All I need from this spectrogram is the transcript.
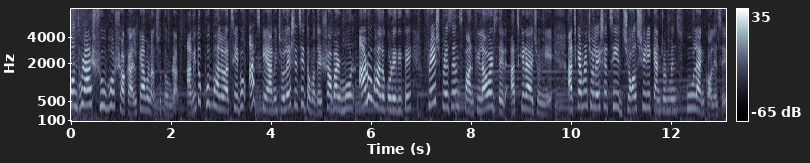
বন্ধুরা, শুভ সকাল। কেমন আছো তোমরা? আমি তো খুব ভালো আছি এবং আজকে আমি চলে এসেছি তোমাদের সবার মন আরও ভালো করে দিতে ফ্রেশ প্রেজেন্স ফান ফ্লাওয়ার্সের আজকের আয়োজন নিয়ে। আজকে আমরা চলে এসেছি জলশিরি ক্যান্টনমেন্ট স্কুল অ্যান্ড কলেজে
